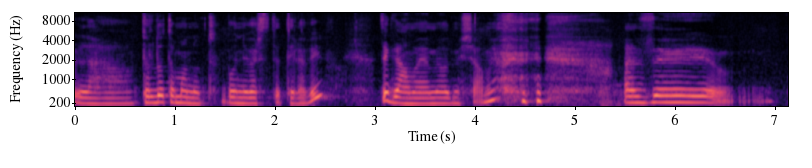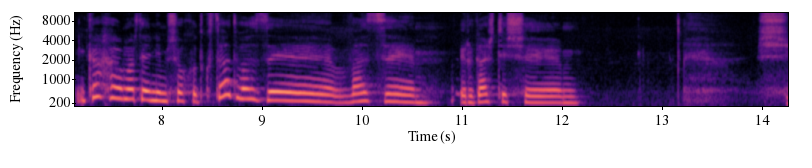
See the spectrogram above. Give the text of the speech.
לתולדות אמנות באוניברסיטת תל אביב, זה גם היה מאוד משעמם. אז אה, ככה אמרתי אני אמשוך עוד קצת, ואז, אה, ואז אה, הרגשתי ש... ש...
